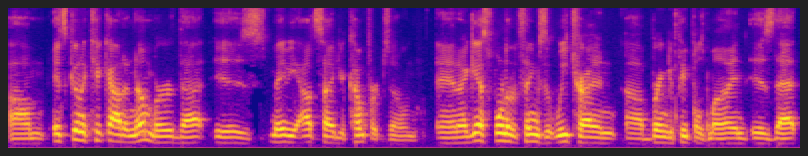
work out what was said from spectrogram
um, it's going to kick out a number that is maybe outside your comfort zone. And I guess one of the things that we try and uh, bring to people's mind is that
